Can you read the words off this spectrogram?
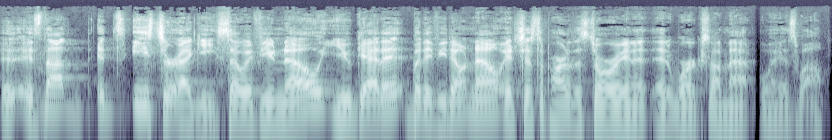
it's not it's Easter eggy. So if you know, you get it, but if you don't know, it's just a part of the story, and it, it works on that way as well.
